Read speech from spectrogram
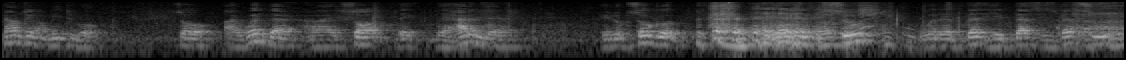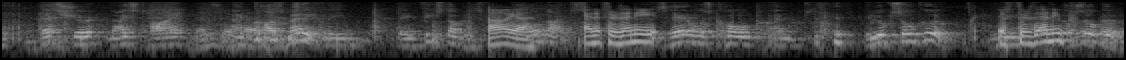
counting on me to go. So I went there and I saw they, they had him there. He looked so good. he was in his suit with a be, his best his best suit, best shirt, nice tie, and cosmetically they fixed up his face Oh, yeah. so nice. And if there's any his hair was combed and he looked so good. If He there's any- looked so good.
